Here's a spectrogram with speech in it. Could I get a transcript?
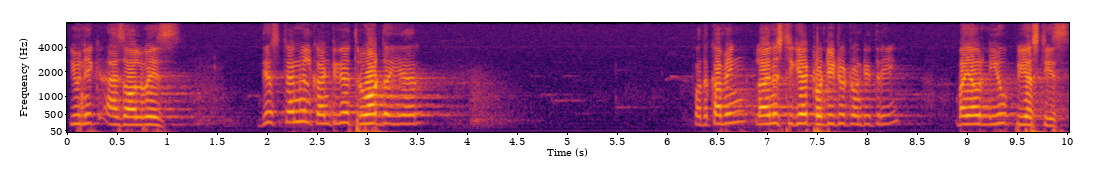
unique as always. This trend will continue throughout the year for the coming Lioness Year 22-23 by our new PSTs.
